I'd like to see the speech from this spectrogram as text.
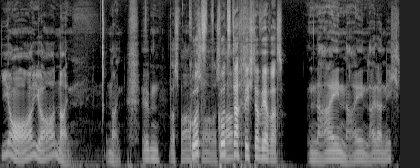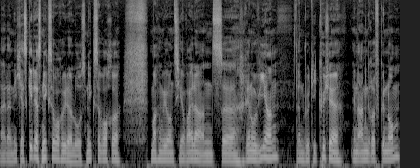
Ja, ja, nein. Nein. Ähm, was war? Kurz, was war, was kurz war? dachte ich, da wäre was. Nein, nein, leider nicht, leider nicht. Es geht erst nächste Woche wieder los. Nächste Woche machen wir uns hier weiter ans äh, Renovieren. Dann wird die Küche in Angriff genommen.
